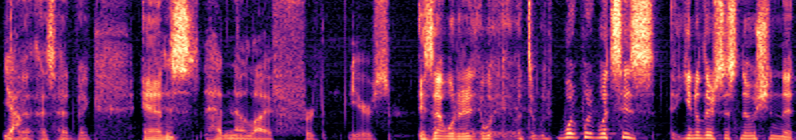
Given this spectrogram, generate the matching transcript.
Yeah. uh, as Hedwig. And He's had no life for years. is that what it what, what, what what's his you know there's this notion that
